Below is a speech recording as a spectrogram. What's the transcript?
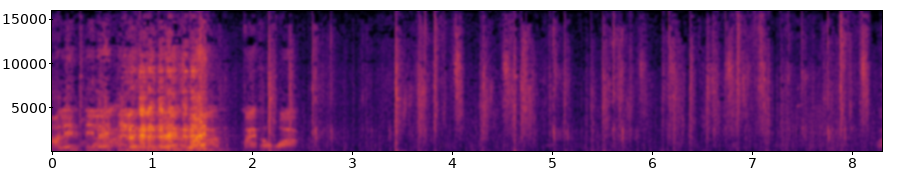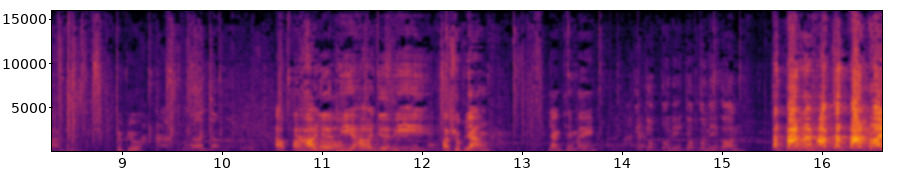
วาเลยตีเลยตีนั่นนั่นนั่นนั่นนั่นไม้เข้าขวาชุบอยู่เอาปลาเข้าเยอะพี่เข้าเยอะพี่ปลาชุบยังยังใช่ไหมจบตัวนี้จบตัวนี้ก่อนจัดปากหน่อยครับจัดปากหน่อย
